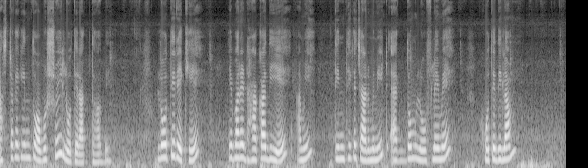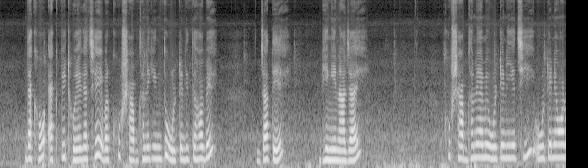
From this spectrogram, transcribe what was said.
আঁচটাকে কিন্তু অবশ্যই লোতে রাখতে হবে। লোতে রেখে এবারে ঢাকা দিয়ে আমি তিন থেকে চার মিনিট একদম লো ফ্লেমে হতে দিলাম। দেখো, এক পিঠ হয়ে গেছে, এবার খুব সাবধানে কিন্তু উল্টে দিতে হবে যাতে ভেঙে না যায়। খুব সাবধানে আমি উল্টে নিয়েছি। উল্টে নেওয়ার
